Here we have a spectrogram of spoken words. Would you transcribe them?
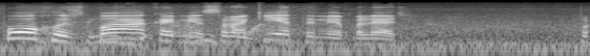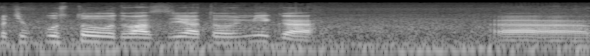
Похуй с баками, с ракетами, блядь. Против пустого 29-го мига. Э,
